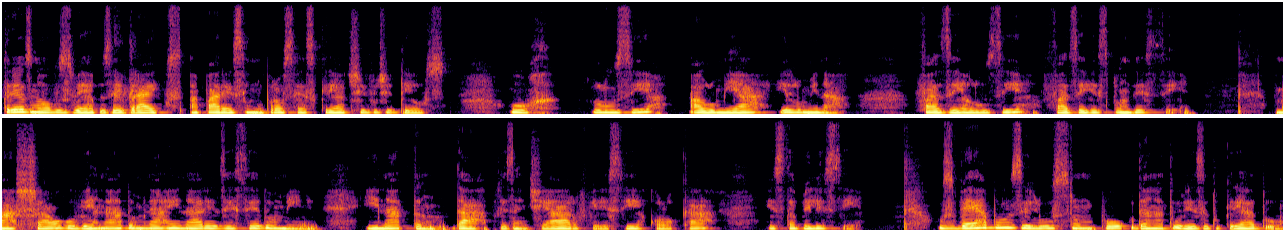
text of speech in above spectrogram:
Três novos verbos hebraicos aparecem no processo criativo de Deus: ur, luzir, alumiar, iluminar, fazer luzir, fazer resplandecer. Machal, governar, dominar, reinar, exercer domínio. E Natan, dar, presentear, oferecer, colocar, estabelecer. Os verbos ilustram um pouco da natureza do Criador.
